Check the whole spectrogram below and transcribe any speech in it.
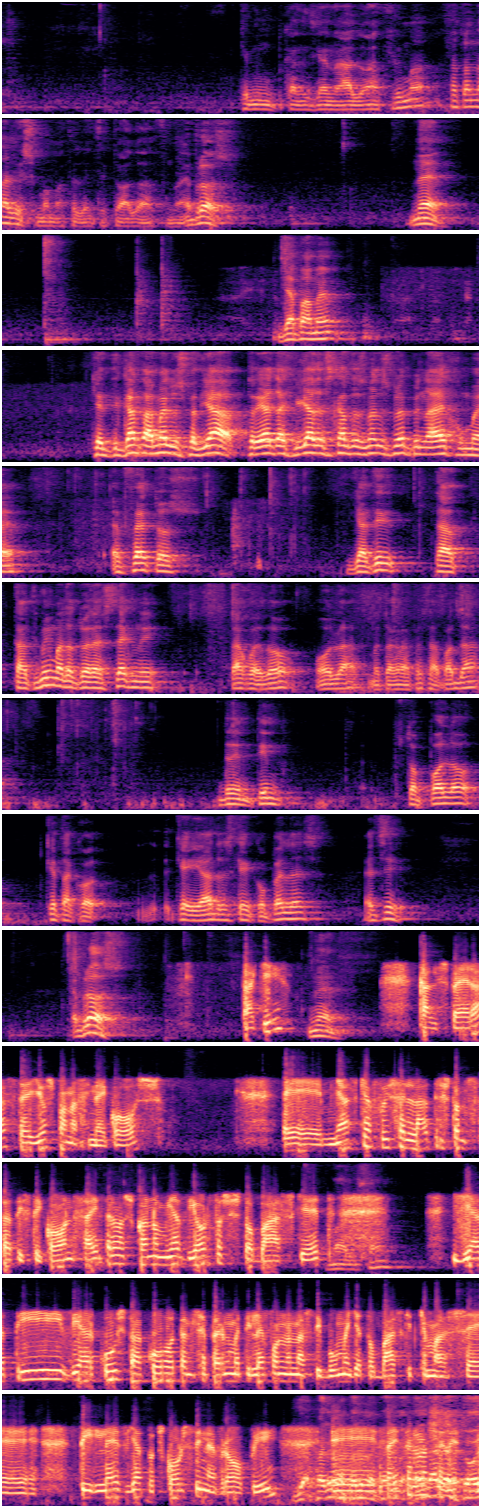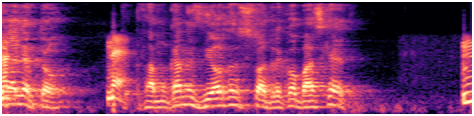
Και μην μου πει κανείς για ένα άλλο άθλημα, θα το αναλύσουμε άμα θέλετε το άλλο άθλημα. Εμπρός. Ναι. Για πάμε. Και την κάρτα μέλους, παιδιά, 30.000 κάρτες μέλους πρέπει να έχουμε εφέτος. Γιατί τα, τα τμήματα του ερασιτέχνη τα έχω εδώ όλα, μεταγραφές τα πάντα. Dream Team, στο πόλο και, τα, κο- και οι άντρες και οι κοπέλες, έτσι. Εμπρός. Τάκη, Ναι. Καλησπέρα. Στέλιος Παναθηναϊκός. Ε, μιας και αφού είσαι λάτρης των στατιστικών, θα ήθελα να σου κάνω μια διόρθωση στο μπάσκετ. Μάλιστα. Γιατί διαρκούς τα ακούω όταν σε παίρνουμε τηλέφωνο να στην πούμε για το μπάσκετ και μας ε, τι λες για το σκορ στην Ευρώπη. Για, περίμενε, περίμενε, θα περίμενε. ήθελα Ένα σε- λεπτό, να- ένα λεπτό. Ναι, Θα μου κάνεις διόρθωση στο αντρικό μπάσκετ;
